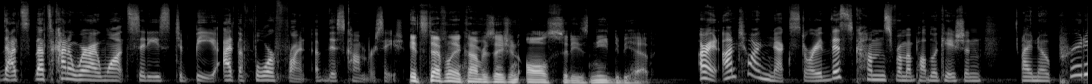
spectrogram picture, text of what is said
that's that's kind of where I want cities to be at the forefront of this conversation. It's definitely a conversation all cities need to be having. All right, on to our next story. This comes from a publication I know pretty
